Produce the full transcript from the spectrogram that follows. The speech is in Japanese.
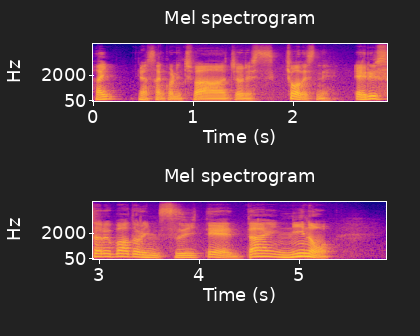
はい。皆さん、こんにちは。ジョーです。今日はですね、エルサルバドルに続いて第2の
